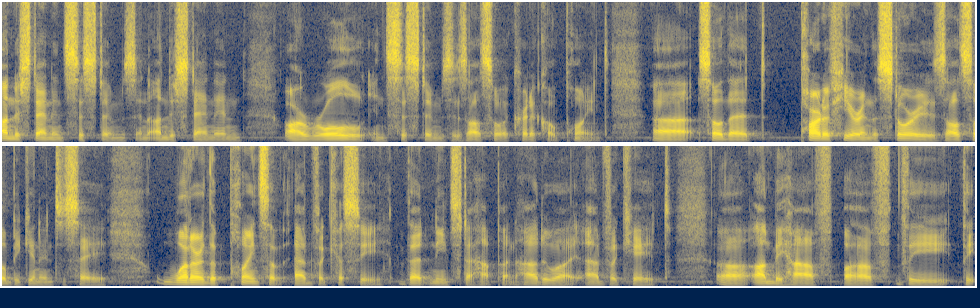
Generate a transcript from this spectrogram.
understanding systems and understanding our role in systems is also a critical point. Uh, so that part of hearing the story is also beginning to say, what are the points of advocacy that needs to happen? How do I advocate uh, on behalf of the, the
